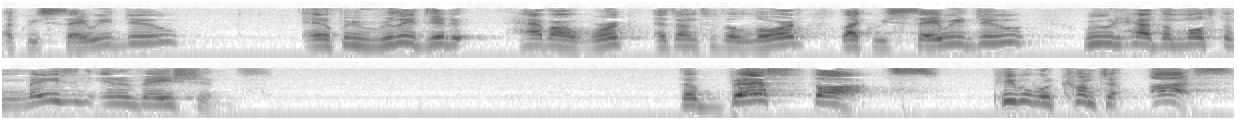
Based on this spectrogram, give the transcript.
like we say we do, and if we really did have our work as unto the Lord, like we say we do, we would have the most amazing innovations. The best thoughts. People would come to us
